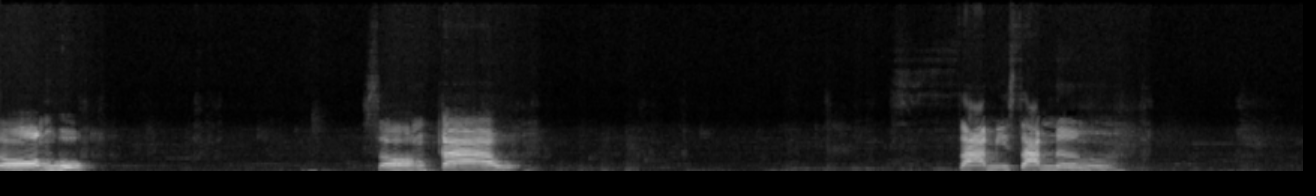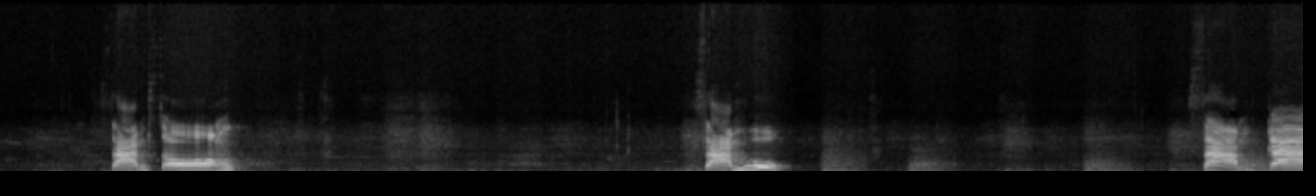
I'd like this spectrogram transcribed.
สองหกสองเก้าสามมีสามหนึ่งสามสองสามหกสามเก้า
